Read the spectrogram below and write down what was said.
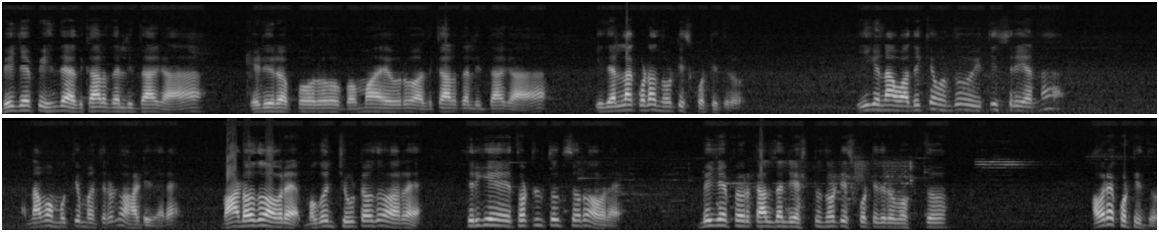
ಬಿ ಜೆ ಪಿ ಹಿಂದೆ ಅಧಿಕಾರದಲ್ಲಿದ್ದಾಗ ಯಡಿಯೂರಪ್ಪ ಅವರು ಬೊಮ್ಮಾಯಿಯವರು ಅಧಿಕಾರದಲ್ಲಿದ್ದಾಗ ಇದೆಲ್ಲ ಕೂಡ ನೋಟಿಸ್ ಕೊಟ್ಟಿದ್ದರು ಈಗ ನಾವು ಅದಕ್ಕೆ ಒಂದು ಇತಿಶ್ರೀಯನ್ನು ನಮ್ಮ ಮುಖ್ಯಮಂತ್ರಿಗಳು ಹಾಡಿದ್ದಾರೆ. ಮಾಡೋದು ಅವರೇ, ಮಗುನ ಚಿವುಟೋದು ಅವರೇ, ತಿರುಗಿ ತೊಟ್ಲು ತೂಗಿಸೋರು ಅವರೇ. ಬಿ ಜೆ ಪಿಯವ್ರ ಕಾಲದಲ್ಲಿ ಎಷ್ಟು ನೋಟಿಸ್ ಕೊಟ್ಟಿದ್ರು ವಕ್ತು? ಅವರೇ ಕೊಟ್ಟಿದ್ದು.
